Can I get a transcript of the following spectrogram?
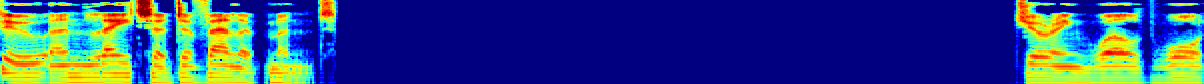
II and later development During World War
